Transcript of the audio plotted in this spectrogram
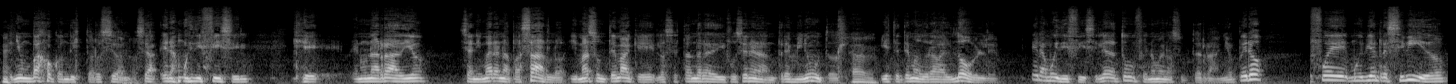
Tenía un bajo con distorsión. O sea, era muy difícil que en una radio se animaran a pasarlo. Y más un tema que los estándares de difusión eran tres minutos. Claro. Y este tema duraba el doble. Era muy difícil, era todo un fenómeno subterráneo. Pero fue muy bien recibido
